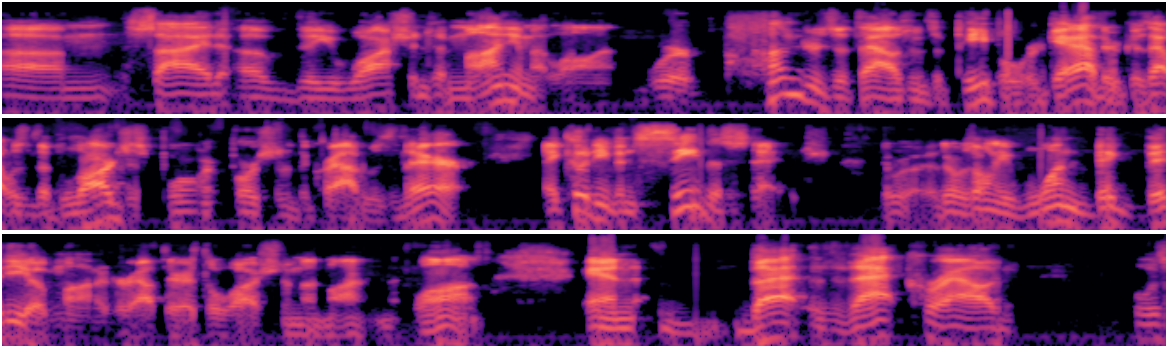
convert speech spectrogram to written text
um, side of the Washington Monument lawn, where hundreds of thousands of people were gathered, because that was the largest por- portion of the crowd was there. They couldn't even see the stage there, were, there was only one big video monitor out there at the Washington Monument lawn, and that that crowd was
